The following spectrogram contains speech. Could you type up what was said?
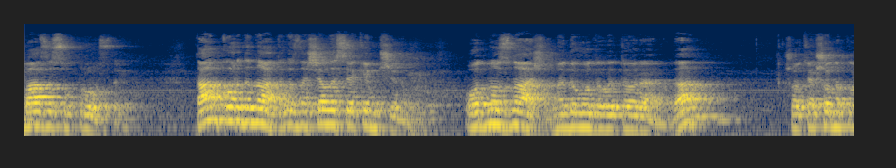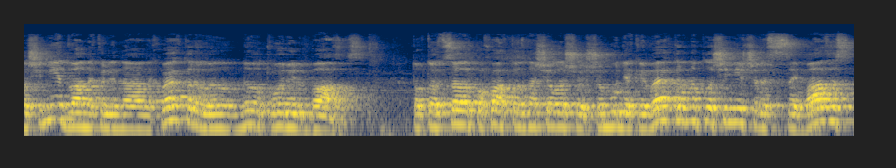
базису просторі. Там координати визначалися яким чином? Однозначно, ми доводили теорему. Да? Що якщо на площині два неколінарних вектори, вони утворюють базис. Тобто це по факту означало, що, що будь-який вектор на площині через цей базис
